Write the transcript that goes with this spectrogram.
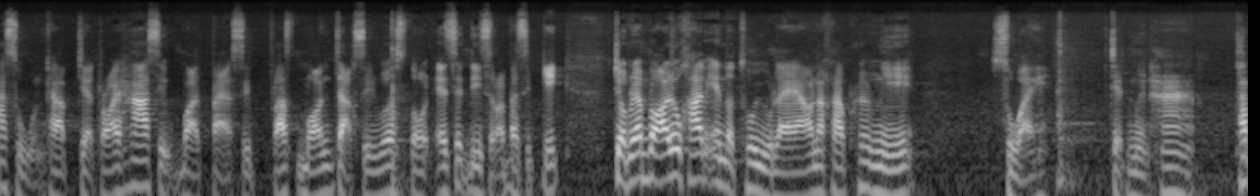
750 ครับ 750 วัตต์ 80 plus bond จาก Silverstone SSD 280 g จบเรียบร้อยลูกค้ามี M.2 อยู่แล้วนะครับ เครื่องนี้สวย 75,000 ถ้า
